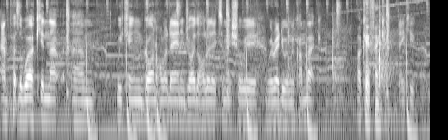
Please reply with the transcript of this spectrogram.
and put the work in that. Um, we can go on holiday and enjoy the holiday to make sure we're, we're ready when we come back. Okay, thank you. Thank you.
